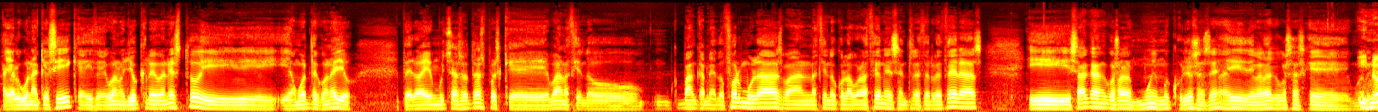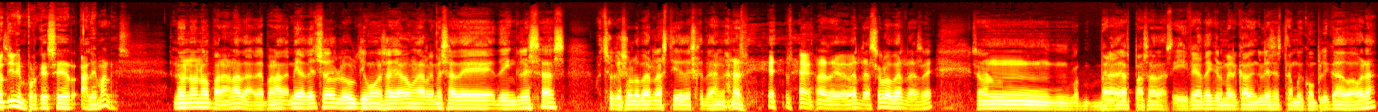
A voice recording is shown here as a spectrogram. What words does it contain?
Hay alguna que sí, que dice, bueno, yo creo en esto y, y a muerte con ello. Pero hay muchas otras pues que van haciendo, van cambiando fórmulas, van haciendo colaboraciones entre cerveceras y sacan cosas muy, muy curiosas, ¿eh? Hay de verdad que cosas que... Y no buenas. tienen por qué ser alemanes. No, no, no, para nada, para nada. Mira, de hecho, lo último que se ha llegado una remesa de, de inglesas, hecho que solo verlas, tío, es que te dan ganas de, te dan ganas de beberlas, solo verlas, ¿eh? Son verdaderas pasadas. Y fíjate que el mercado inglés está muy complicado ahora,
